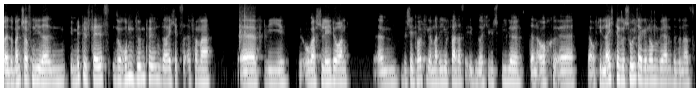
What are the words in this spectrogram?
bei so Mannschaften, die da im Mittelfeld so rumdümpeln, sage ich jetzt einfach mal, äh, wie Oberschledorn, ähm, besteht häufiger mal die Gefahr, dass eben solche Spiele dann auch äh, ja, auf die leichtere Schulter genommen werden, besonders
